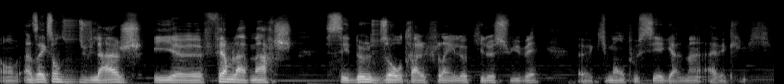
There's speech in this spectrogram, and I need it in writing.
en, direction du village et euh, ferme la marche ces deux autres alflins là qui le suivaient, qui montent aussi également avec lui.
